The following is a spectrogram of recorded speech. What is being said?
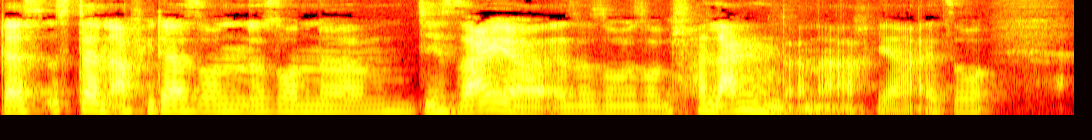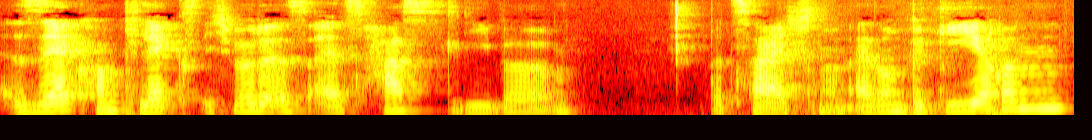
das ist dann auch wieder so ein, so ein Desire, also so, so ein Verlangen danach, ja, also sehr komplex. Ich würde es als Hassliebe bezeichnen. Also ein Begehren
